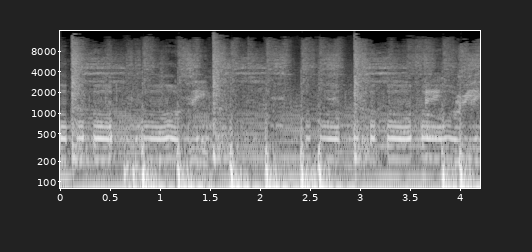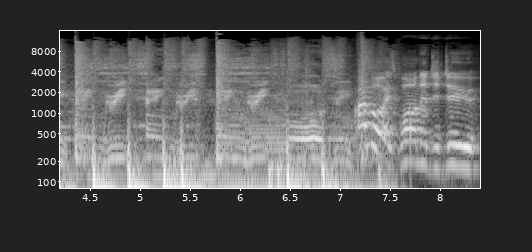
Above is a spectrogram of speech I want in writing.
I've always wanted to do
